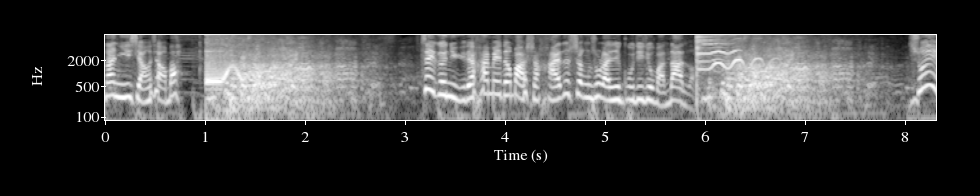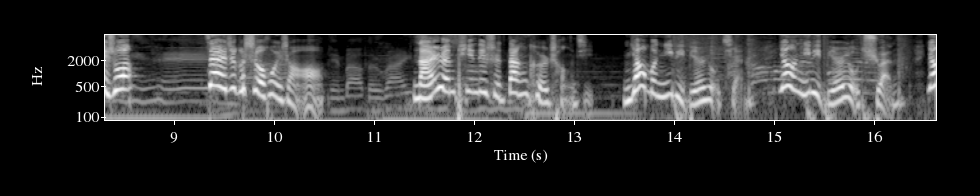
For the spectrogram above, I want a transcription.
那你想想吧，这个女的还没等把孩子生出来，你估计就完蛋了。所以说，在这个社会上啊，男人拼的是单科成绩，你要不你比别人有钱，要你比别人有权，要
